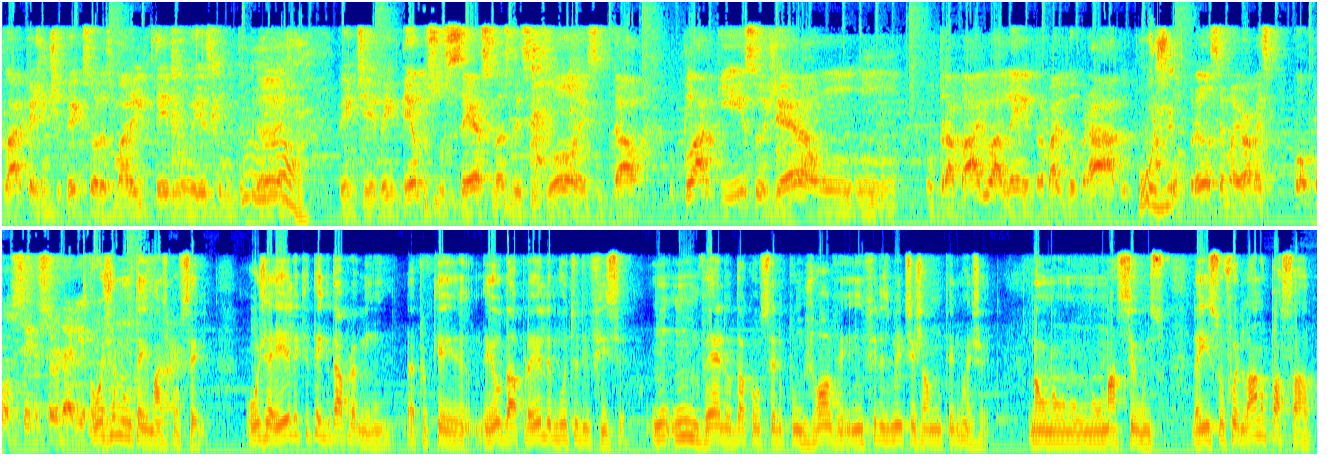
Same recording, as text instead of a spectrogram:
Claro que a gente vê que o senhor Osmar ele teve um êxito muito grande, ah. vem, vem, tendo sucesso nas decisões e tal. Claro que isso gera um, um, um trabalho além, trabalho dobrado, Hoje, a cobrança é maior, mas qual conselho o senhor daria? Hoje eu não tenho mais conselho. Hoje é ele que tem que dar para mim, né? porque eu dar para ele é muito difícil. Um, um velho dar conselho para um jovem, infelizmente já não tem mais jeito. Não, não, não, não nasceu isso. Isso foi lá no passado,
